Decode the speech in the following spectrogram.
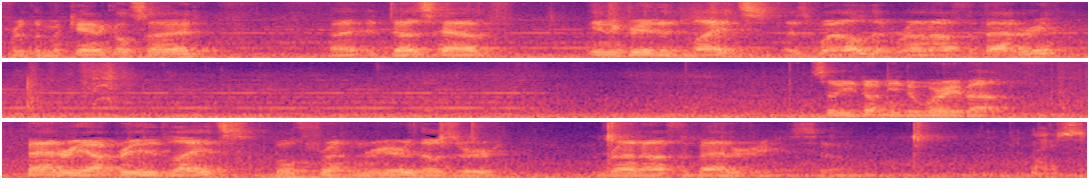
for the mechanical side. Uh, it does have integrated lights as well that run off the battery. So you don't need to worry about battery operated lights, both front and rear. Those are run off the battery. So Nice.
